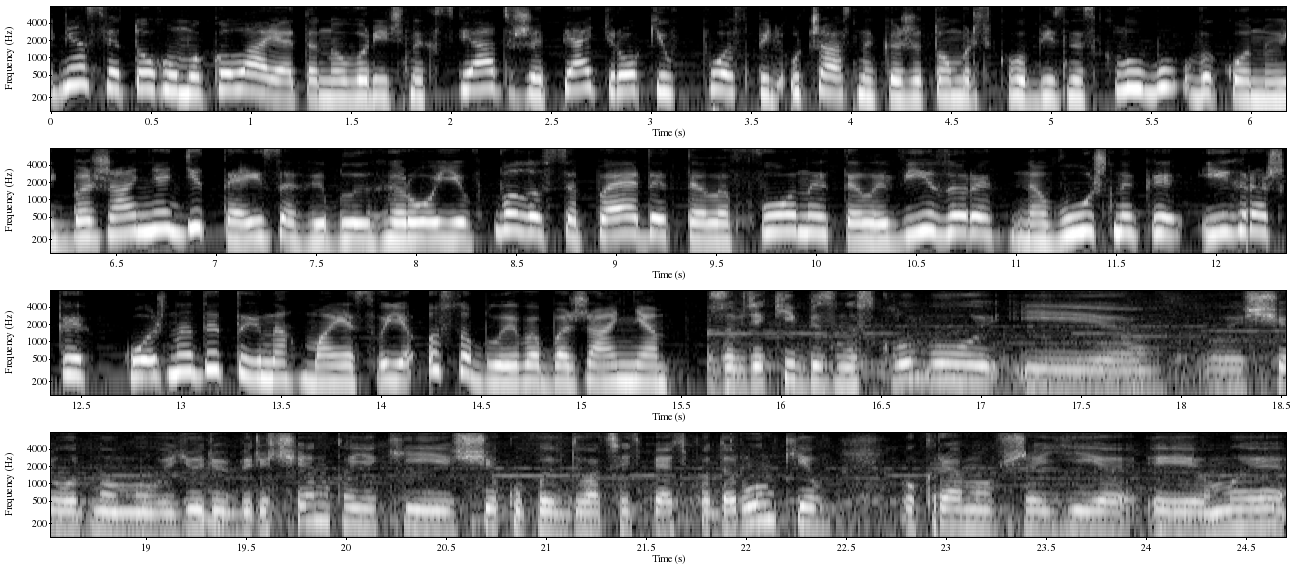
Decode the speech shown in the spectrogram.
Дня Святого Миколая та новорічних свят вже п'ять років поспіль учасники Житомирського бізнес-клубу виконують бажання дітей загиблих героїв: велосипеди, телефони, телевізори, навушники, іграшки. Кожна дитина має своє особливе бажання. Завдяки бізнес-клубу і е, ще одному Юрію Біріченко, який ще купив 25 подарунків, окремо вже є. І ми е,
